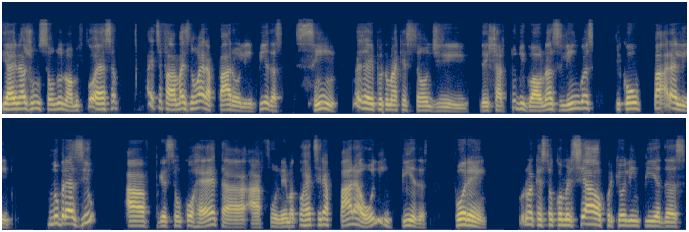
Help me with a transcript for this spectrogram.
E aí, na junção do nome, ficou essa. Aí você fala, mas não era para Olimpíadas? Sim, mas aí, por uma questão de deixar tudo igual nas línguas, ficou Paralímpico. No Brasil, a questão correta, a, a fonema correta seria para Olimpíadas. Porém, por uma questão comercial, porque Olimpíadas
